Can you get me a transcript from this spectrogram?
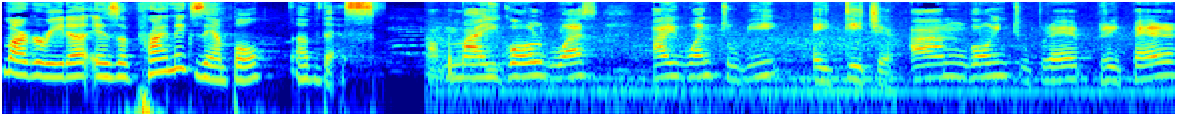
Margarita is a prime example of this. My goal was I want to be a teacher. I'm going to pre- prepare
